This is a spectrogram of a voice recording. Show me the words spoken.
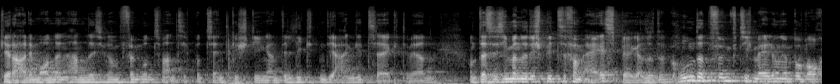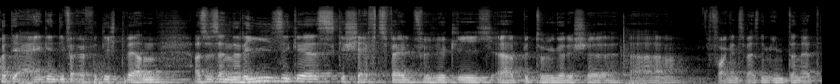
gerade im Onlinehandel, ist wieder um 25 Prozent gestiegen an Delikten, die angezeigt werden. Und das ist immer nur die Spitze vom Eisberg. Also 150 Meldungen pro Woche, die eingehen, die veröffentlicht werden. Also es ist ein riesiges Geschäftsfeld für wirklich äh, betrügerische äh, Vorgehensweisen im Internet.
